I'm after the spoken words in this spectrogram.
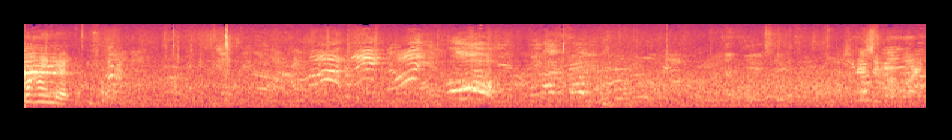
it. Kissing my wife.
